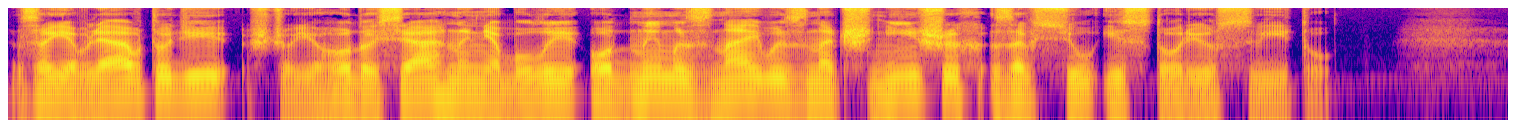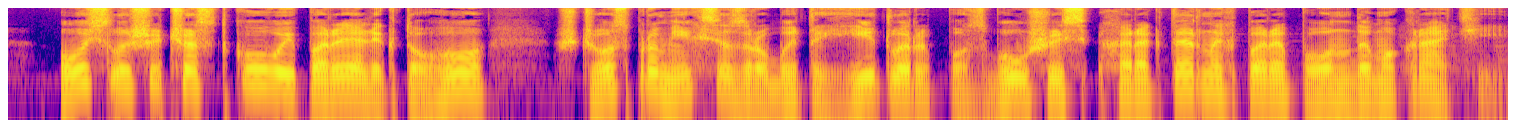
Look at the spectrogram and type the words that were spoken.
заявляв тоді, що його досягнення були одними з найвизначніших за всю історію світу. Ось лише частковий перелік того, що спромігся зробити Гітлер, позбувшись характерних перепон демократії.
